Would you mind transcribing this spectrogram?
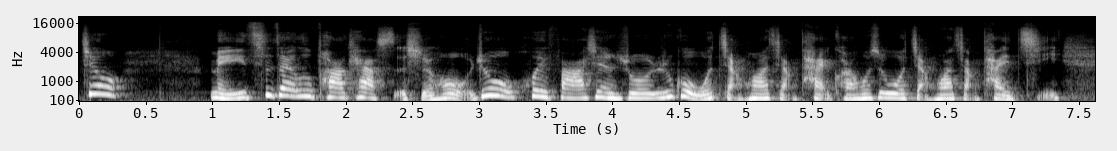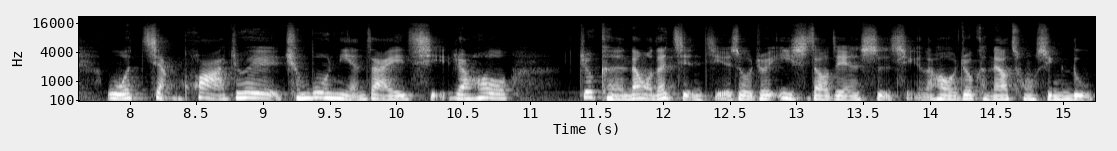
就每一次在录 podcast 的时候，我就会发现说，如果我讲话讲太快，或是我讲话讲太急，我讲话就会全部粘在一起，然后就可能当我在剪辑的时候，我就会意识到这件事情，然后我就可能要重新录，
